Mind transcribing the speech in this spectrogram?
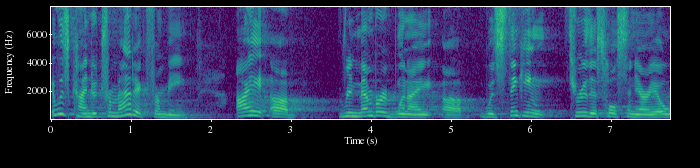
It was kind of traumatic for me. I uh, remembered when I uh, was thinking through this whole scenario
